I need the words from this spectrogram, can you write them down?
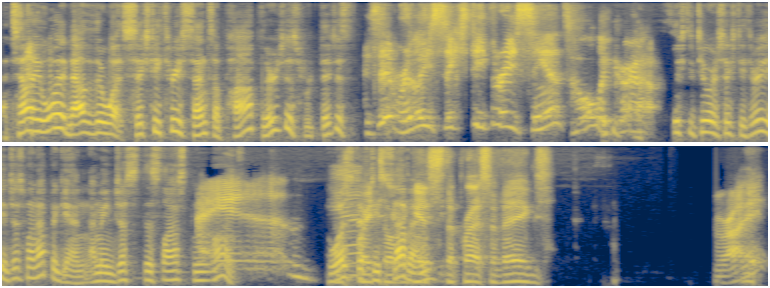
I tell you what, now that they're what, 63 cents a pop, they're just, they just, Is it really 63 cents? Holy crap. 62 or 63, it just went up again. I mean, just this last month. It was Yeah. Wait till it 57. gets the price of eggs. Right?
